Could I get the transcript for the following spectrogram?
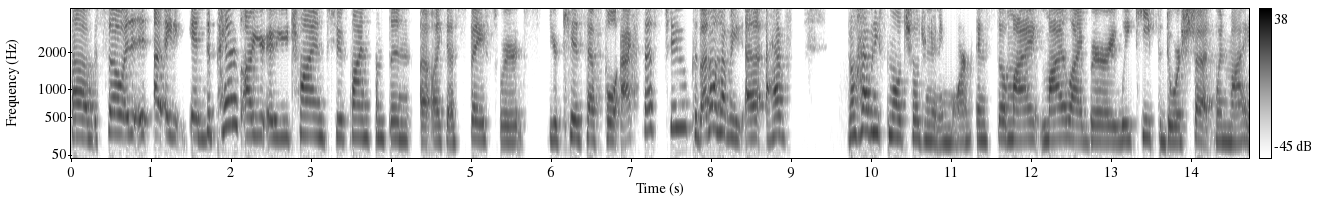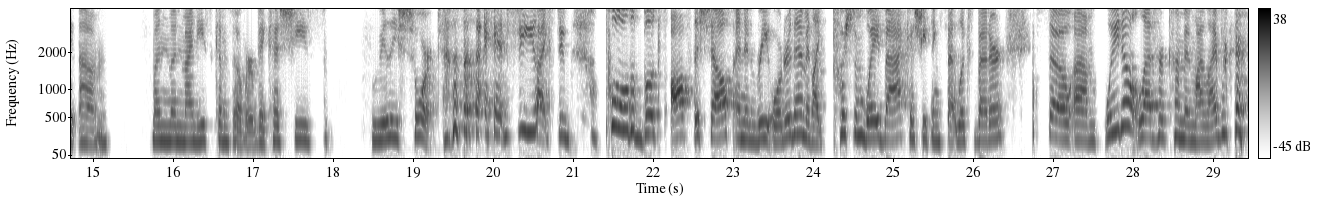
Um, so it, it, it, it depends. Are you are you trying to find something uh, like a space where it's your kids have full access to? Because I don't have any. I have I don't have any small children anymore, and so my my library we keep the door shut when my um when when my niece comes over because she's really short. And she likes to pull the books off the shelf and then reorder them and like push them way back because she thinks that looks better. So um, we don't let her come in my library.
